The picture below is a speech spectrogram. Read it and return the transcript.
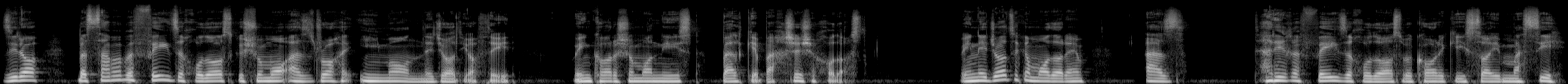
زیرا به سبب فیض خداست که شما از راه ایمان نجات یافته اید و این کار شما نیست بلکه بخشش خداست. و این نجاتی که ما داریم از طریق فیض خداست به کاری که عیسی مسیح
